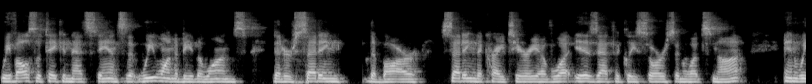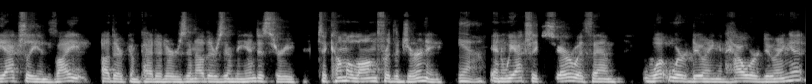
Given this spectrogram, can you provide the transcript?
we've also taken that stance that we want to be the ones that are setting the bar, setting the criteria of what is ethically sourced and what's not. And we actually invite other competitors and others in the industry to come along for the journey. Yeah. And we actually share with them what we're doing and how we're doing it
